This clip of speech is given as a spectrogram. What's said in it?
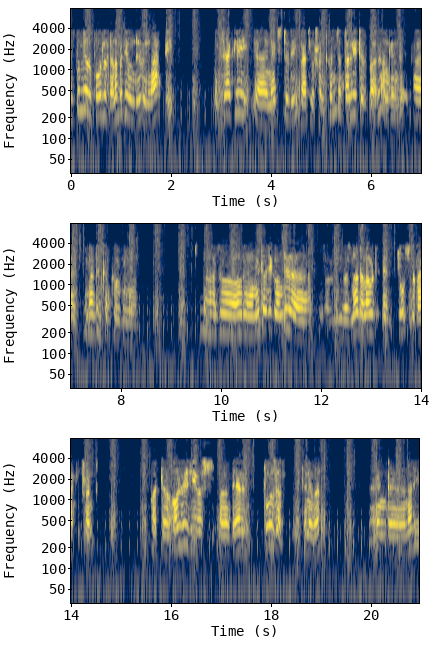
எப்பவுமே ஒரு போர்ல தளபதி வந்து will not be exactly next to the battle front கொஞ்சம் தள்ளிட்டு இருப்பாரு. அங்கிருந்து கமாண்ட் அண்ட் கண்ட்ரோல் பண்ணுவாங்க ஸோ அவர் நேதாஜிக்கு வந்து he was not allowed uh, close to the battle front but uh, always he was uh, there closer than ever and uh, நிறைய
